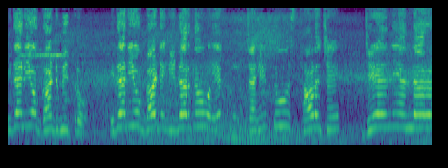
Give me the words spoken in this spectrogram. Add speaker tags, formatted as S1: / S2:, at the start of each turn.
S1: ઈડરિયો ગઢ, મિત્રો. ઈડરિયો ગઢ ઈડરનું એક ચહેતું સ્થળ છે, જેની અંદર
